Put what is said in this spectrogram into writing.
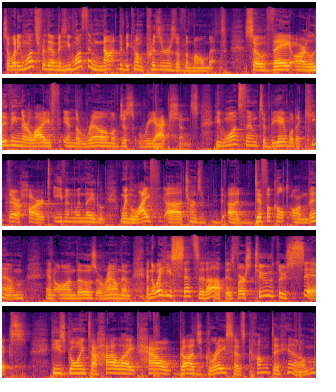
So, what he wants for them is he wants them not to become prisoners of the moment. So, they are living their life in the realm of just reactions. He wants them to be able to keep their heart even when, they, when life uh, turns uh, difficult on them and on those around them. And the way he sets it up is verse 2 through 6. He's going to highlight how God's grace has come to him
